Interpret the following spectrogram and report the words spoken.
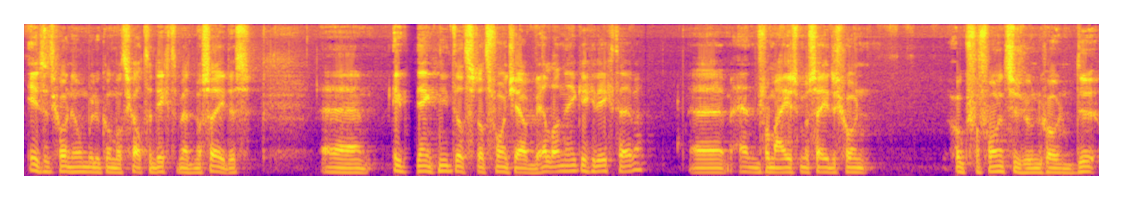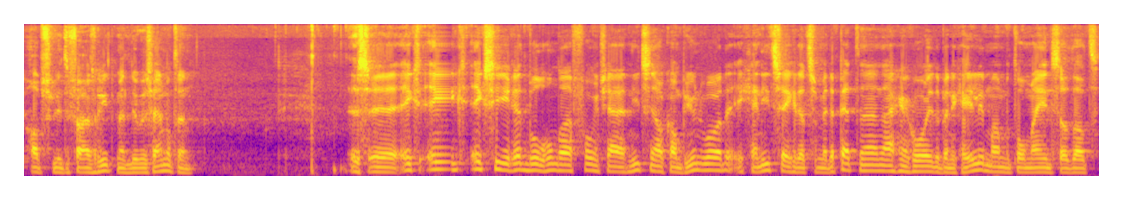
is het gewoon heel moeilijk om dat gat te dichten met Mercedes. Ehm, ik denk niet dat ze dat volgend jaar wel in één keer gedicht hebben. Ehm, en voor mij is Mercedes gewoon ook voor volgend seizoen gewoon de absolute favoriet met Lewis Hamilton. Dus eh, ik, ik, ik zie Red Bull Honda volgend jaar niet snel kampioen worden. Ik ga niet zeggen dat ze met de pet naar gaan gooien. Daar ben ik helemaal met Tom eens dat dat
